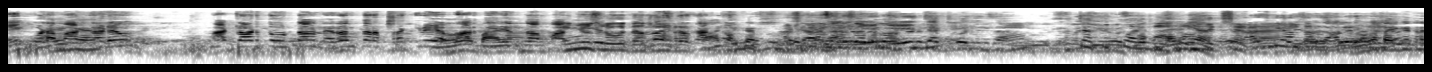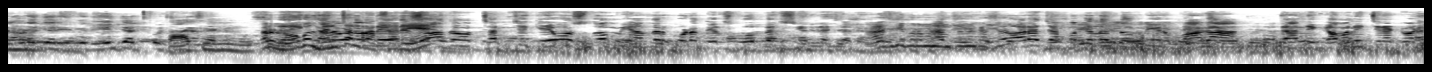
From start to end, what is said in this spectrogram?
మేము కూడా మాట్లాడాం మాట్లాడుతూ ఉంటాం. నిరంతర ప్రక్రియ భారతీయ జనతా పార్టీ చర్చకి ఏమొస్తుందో మీ అందరు కూడా తెలుసు. ఓపెన్ సీక్రెట్ ద్వారా చెప్పగలదు. మీరు బాగా దాన్ని గమనించినటువంటి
